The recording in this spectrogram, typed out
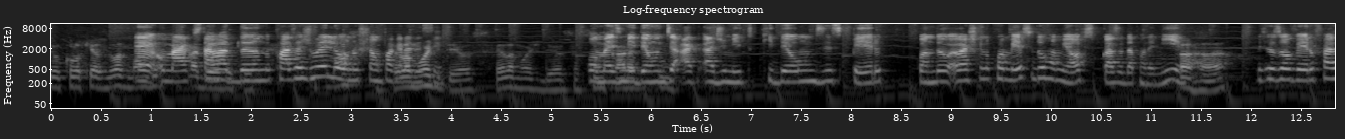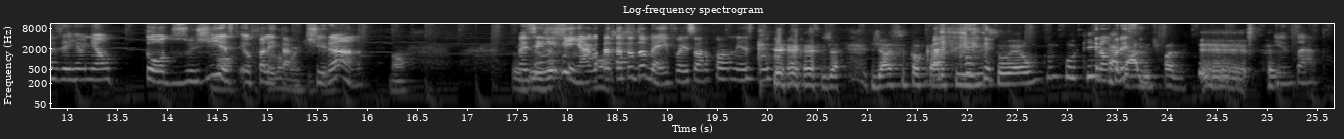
eu coloquei as duas mãos. É, o Marcos estava dando, quase ajoelhou Nossa, no chão para agradecer. Pelo amor de Deus, pelo amor de Deus. Pô, mas me deu um. Admito que deu um desespero. Quando eu acho que no começo do home office, por causa da pandemia, uh -huh. eles resolveram fazer reunião todos os dias. Nossa, eu falei, tá me tirando? Deus. Nossa. Mas Deus. enfim, agora Nossa. tá tudo bem. Foi só no começo do. já, já se tocaram que isso é um, um pouquinho cagado precisa. de fazer. Exato.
